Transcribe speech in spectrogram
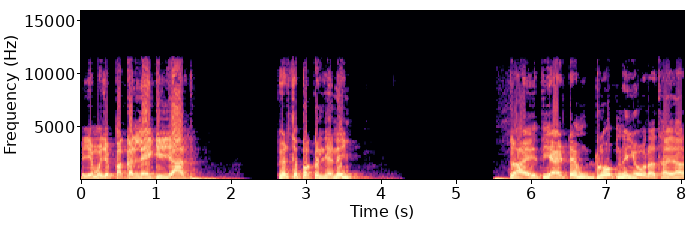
یہ مجھے پکڑ لے گی یار۔ پھر سے پکڑ لیا نہیں۔ گائز، یہ آئٹم ڈراپ نہیں ہو رہا تھا یار۔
